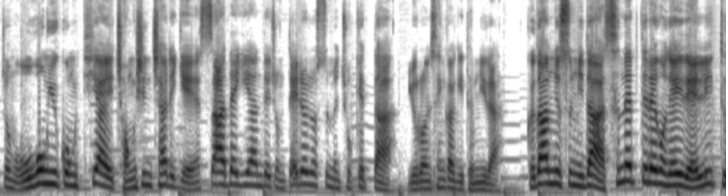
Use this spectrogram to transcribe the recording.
좀 5060 Ti 정신 차리게 싸대기 한 대 좀 때려줬으면 좋겠다 이런 생각이 듭니다. 그 다음 뉴스입니다. 스냅드래곤 8 엘리트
